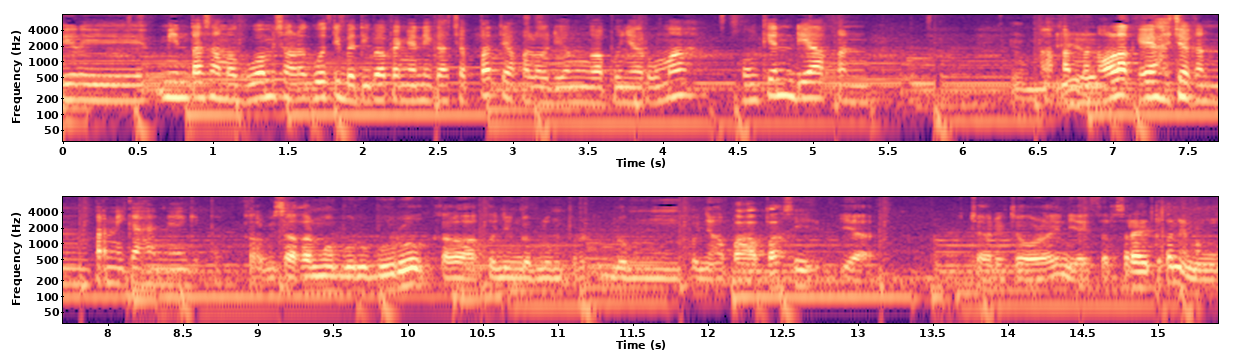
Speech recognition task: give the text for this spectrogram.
diminta sama gue misalnya gue tiba-tiba pengen nikah cepat ya kalau dia nggak punya rumah mungkin dia akan Ya, akan iya. menolak ya ajakan pernikahannya gitu. Kalau misalkan mau buru-buru kalau akunya nggak belum belum punya apa-apa sih ya cari cowok lain ya terserah itu kan emang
